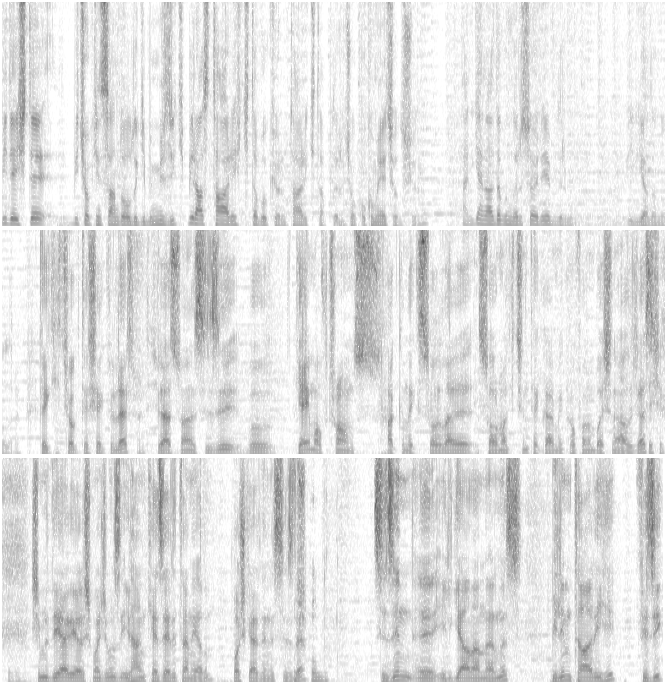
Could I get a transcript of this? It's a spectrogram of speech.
Bir de işte birçok insanda olduğu gibi müzik, biraz tarih kitap okuyorum. Tarih kitapları çok okumaya çalışıyorum. Yani genelde bunları söyleyebilirim ilgi alanı olarak. Peki çok teşekkürler. Ben teşekkür Biraz sonra sizi bu Game of Thrones hakkındaki soruları sormak için tekrar mikrofonun başına alacağız. Teşekkür ederim. Şimdi diğer yarışmacımız İlhan Kezer'i tanıyalım. Hoş geldiniz siz de. Hoş bulduk. Sizin e, ilgi alanlarınız bilim tarihi, fizik,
